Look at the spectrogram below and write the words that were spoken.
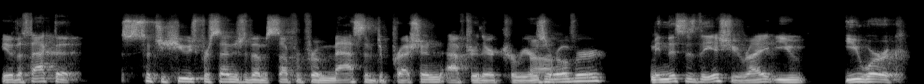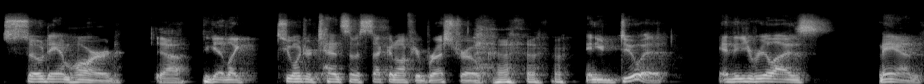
you know, the fact that such a huge percentage of them suffer from massive depression after their careers wow. are over. I mean, this is the issue, right? You you work so damn hard, yeah, to get like 200 tenths of a second off your breaststroke, and you do it, and then you realize, man,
